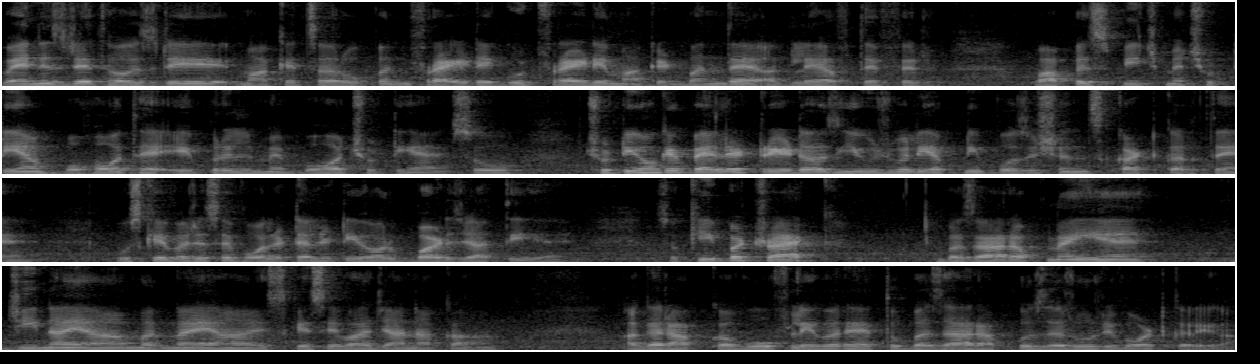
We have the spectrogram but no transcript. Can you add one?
Wednesday Thursday markets are open Friday Good Friday market बंद है अगले हफ़्ते फिर वापस बीच में छुट्टियाँ बहुत है अप्रैल में बहुत छुट्टियाँ हैं। सो so, छुट्टियों के पहले ट्रेडर्स यूजुअली अपनी पोजीशंस कट करते हैं उसके वजह से वॉलेटिलिटी और बढ़ जाती है। सो कीप अ ट्रैक बाज़ार अपना ही है, जीना यहाँ, मरना यहाँ, इसके सिवा जाना कहाँ? अगर आपका वो फ्लेवर है तो बाज़ार आपको ज़रूर रिवॉर्ड करेगा।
